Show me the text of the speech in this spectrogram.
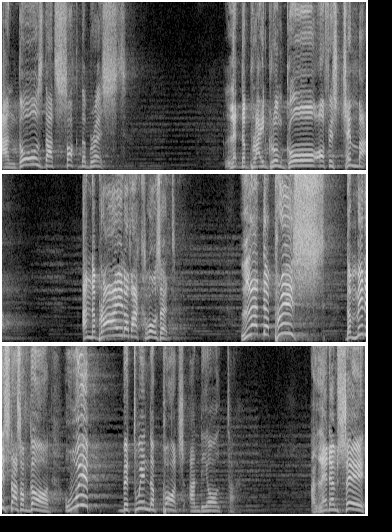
and those that suck the breast. Let the bridegroom go of his chamber, and the bride of her closet. Let the priests, the ministers of God, weep between the porch and the altar. And let them say,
